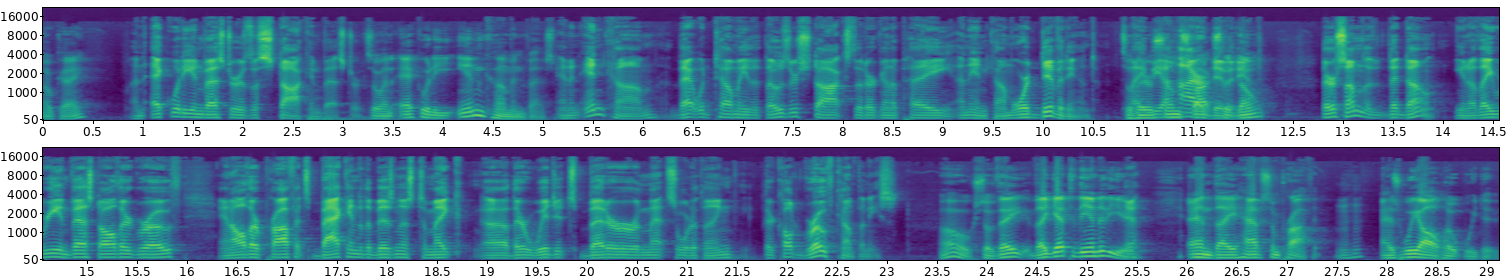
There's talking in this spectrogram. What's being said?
okay, An equity investor is a stock investor. so an equity income investor. And an income, that would tell me that those are stocks that are going to pay an income or dividend. So there are Maybe some a higher stocks that dividend. don't? There are some that, that don't. You know, they reinvest all their growth and all their profits back into the business to make uh, their widgets better and that sort of thing. They're called growth companies. Oh, so they they get to the end of the year Yeah. and they have some profit, mm-hmm. as we all hope we do.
